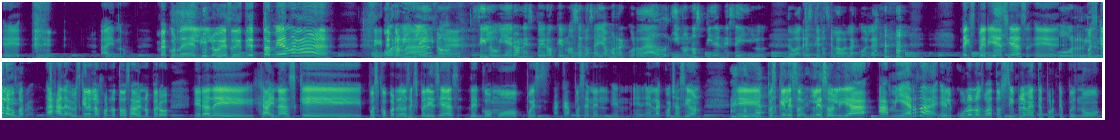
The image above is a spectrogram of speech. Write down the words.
Eh, Ay, no. Me acordé del hilo ese de- también, ¿verdad? Sí, te Horrible, y no, si lo vieron, espero que no se los hayamos recordado y no nos pidan ese hilo de vatos que no se lavan la cola. De experiencias. eh, Horrible. Pues es que a lo mejor, ajá, es que a lo mejor no todos saben, ¿no? Pero era de Jainas que, pues, compartió las experiencias de cómo, pues, acá, pues, en el, en la cochación, eh, pues, que les, les olía a mierda el culo a los vatos simplemente porque, pues, no,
